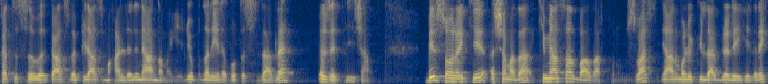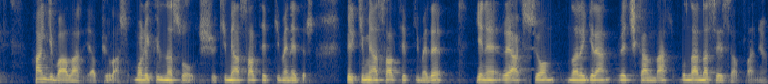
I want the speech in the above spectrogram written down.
katı sıvı, gaz ve plazma halleri ne anlama geliyor? Bunları yine burada sizlerle özetleyeceğim. Bir sonraki aşamada kimyasal bağlar konumuz var. Yani moleküller bir araya gelerek hangi bağlar yapıyorlar? Molekül nasıl oluşuyor? Kimyasal tepkime nedir? Bir kimyasal tepkimede yine reaksiyonlara giren ve çıkanlar bunlar nasıl hesaplanıyor?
